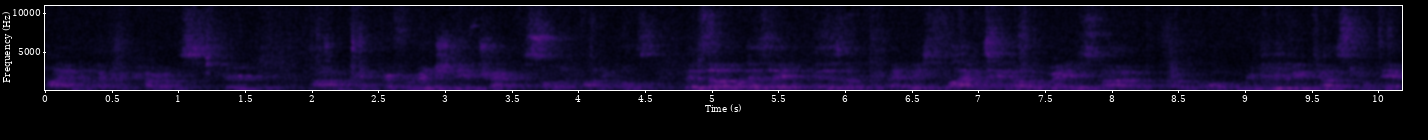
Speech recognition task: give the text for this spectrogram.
precipitators, so you can apply an electric current through um, and preferentially attract the solid particles. There's a there's a there's a, at least five ten other ways uh, of, of, removing dust from air.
